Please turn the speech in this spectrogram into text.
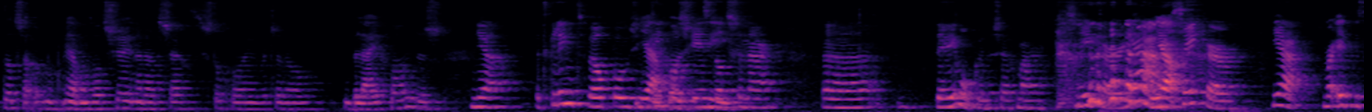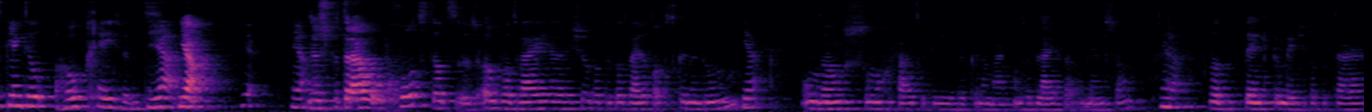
dat zou ook nog... Ja, want wat je inderdaad zegt, is toch wel... Je wordt er wel blij van. Dus Ja, het klinkt wel positief, Ja, als in dat ze naar eh, de hemel kunnen, zeg maar. Zeker, ja, Ja. zeker. Ja, maar het, het klinkt heel hoopgevend. Ja. ja. Ja. Ja. Dus vertrouwen op God, dat is ook wat wij, eh, weet je, wat, dat wij dat altijd kunnen doen. Ja. Ondanks sommige fouten die we kunnen maken, want we blijven mensen. Ja. Dat denk ik een beetje dat het daar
